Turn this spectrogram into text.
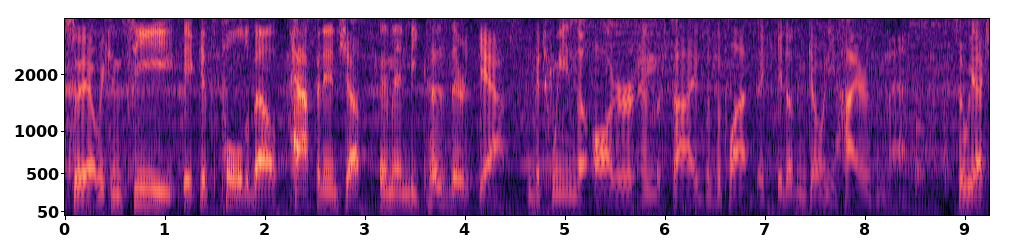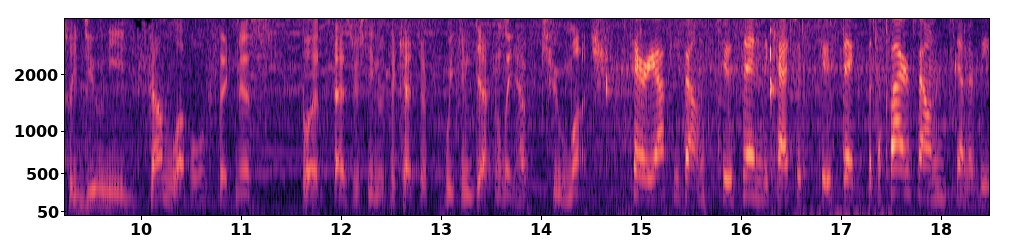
So yeah, we can see it gets pulled about half an inch up, and then because there's gaps between the auger and the sides of the plastic, it doesn't go any higher than that. So we actually do need some level of thickness, but as we've seen with the ketchup, we can definitely have too much. Teriyaki fountain's too thin, the ketchup's too thick, but the fire fountain's gonna be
